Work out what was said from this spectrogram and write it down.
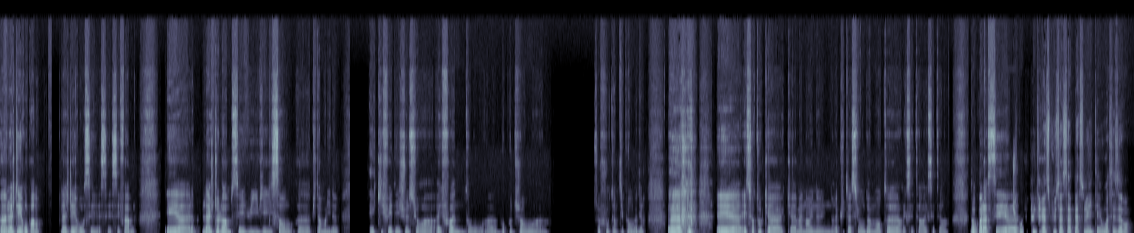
l'âge des héros, pardon. L'âge des héros, c'est Fable et l'âge de l'homme, c'est lui vieillissant, Peter Molineux et qui fait des jeux sur, iPhone dont, beaucoup de gens, se foutent un petit peu, on va dire. Mmh. Heu et surtout qui a maintenant une une réputation de menteur et cetera et cetera. Donc voilà, c'est, Du heu, coup, tu t'intéresses plus à sa personnalité ou à ses œuvres?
